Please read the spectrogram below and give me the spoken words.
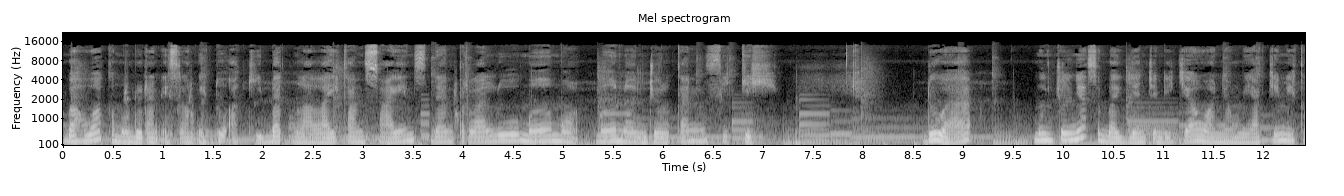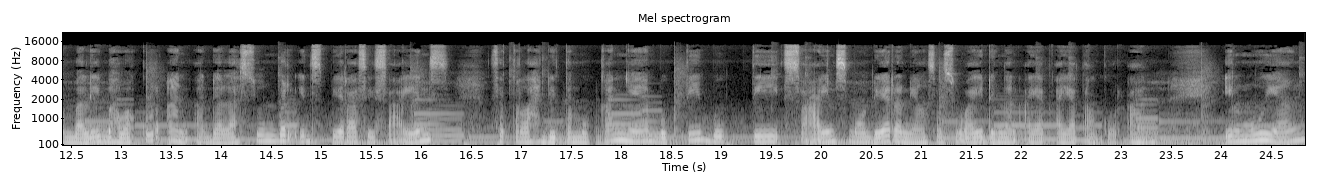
bahwa kemunduran Islam itu akibat melalaikan sains dan terlalu menonjolkan fikih. Dua, munculnya sebagian cendekiawan yang meyakini kembali bahwa Quran adalah sumber inspirasi sains setelah ditemukannya bukti-bukti sains modern yang sesuai dengan ayat-ayat Al-Quran. Ilmu yang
